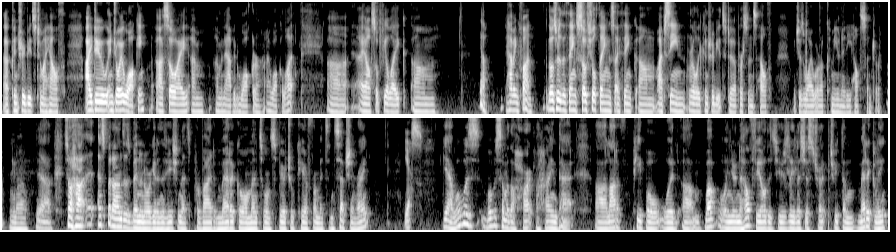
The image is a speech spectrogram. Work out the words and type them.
uh, contributes to my health. I do enjoy walking, uh, so I, I'm, I'm an avid walker. I walk a lot. Uh, I also feel like, um, having fun those are the things, social things. I think um, I've seen really contributes to a person's health, which is why we're a community health center. Wow. Yeah. So, how Esperanza has been an organization that's provided medical, mental, and spiritual care from its inception, right? Yes. Yeah. What was what was some of the heart behind that? Uh, a lot of people would um, well when you're in the health field it's usually let's just try, treat them medically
